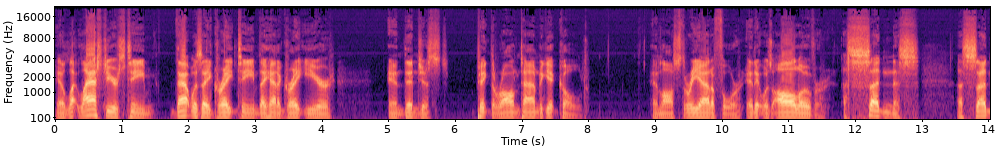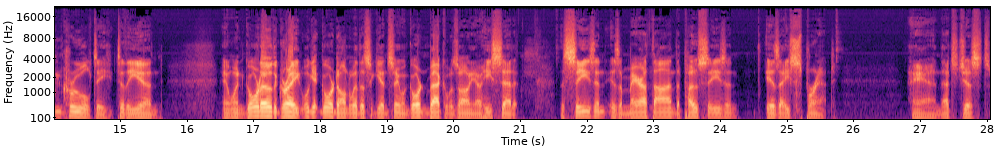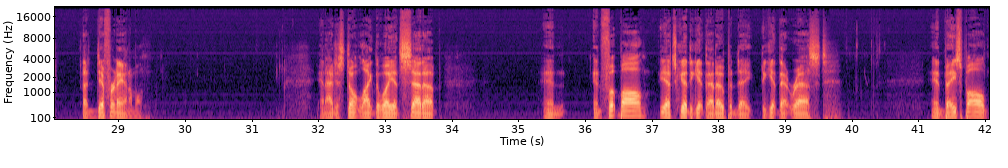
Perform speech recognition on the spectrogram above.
You know, last year's team that was a great team. They had a great year, and then just picked the wrong time to get cold, and lost three out of four, and it was all over. A suddenness, a sudden cruelty to the end and when Gordo the Great, we'll get Gordon on with us again soon. When Gordon Beckham was on, you know, he said it. The season is a marathon. The postseason is a sprint, and that's just a different animal. And I just don't like the way it's set up. And in football, yeah, it's good to get that open date, to get that rest. In baseball,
